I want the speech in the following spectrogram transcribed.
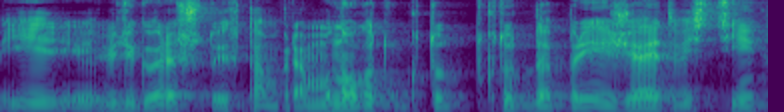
И люди говорят, что их там прям много, кто, кто туда приезжает вести,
